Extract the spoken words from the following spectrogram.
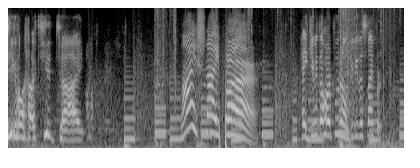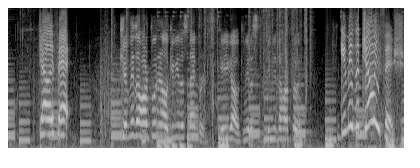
Tima, how'd you die? My sniper! Hey, give me the harpoon. I'll give you the sniper. Jellyfish! Give me the harpoon and I'll give you the sniper. Here you go. Give me the give me the harpoon. Give me the jellyfish!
